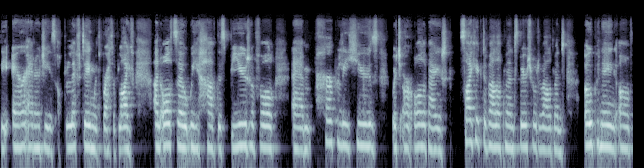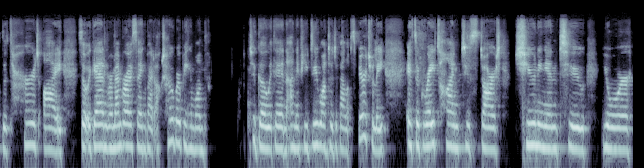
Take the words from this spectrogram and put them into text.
the air energy is uplifting with breath of life. And also, we have this beautiful um, purpley hues, which are all about psychic development, spiritual development, opening of the third eye. So, again, remember I was saying about October being a month to go within. And if you do want to develop spiritually, it's a great time to start tuning into your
